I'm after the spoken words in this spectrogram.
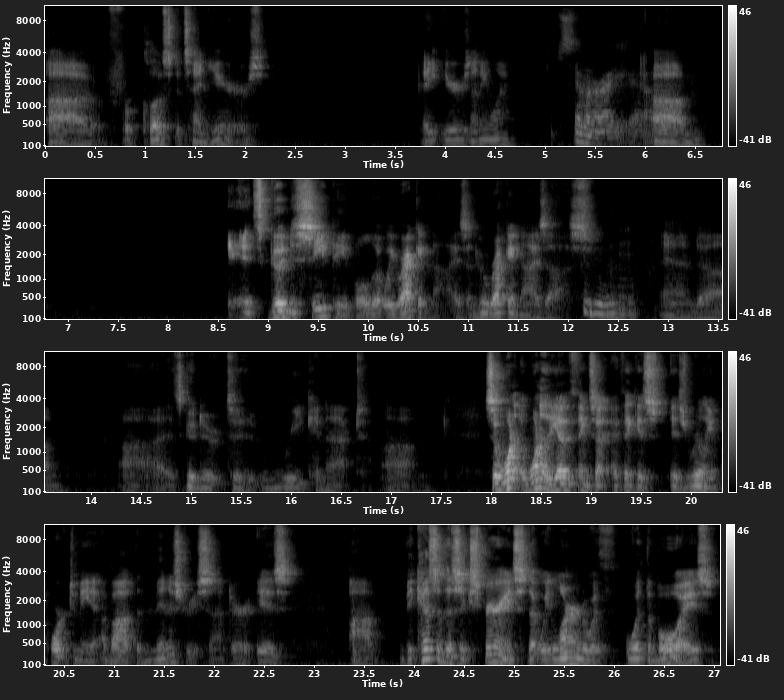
uh, for close to ten years, eight years anyway. Seven or eight, yeah. Um, it's good to see people that we recognize and who recognize us, and um, uh, it's good to, to reconnect. Um, so one one of the other things I, I think is is really important to me about the ministry center is uh, because of this experience that we learned with with the boys,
